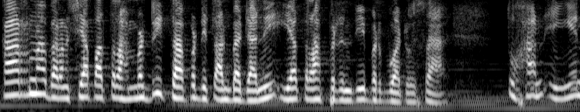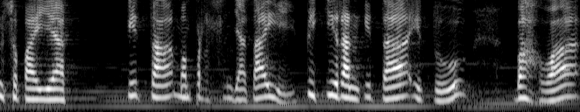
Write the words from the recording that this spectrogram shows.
Karena barang siapa telah menderita penderitaan badani, ia telah berhenti berbuat dosa. Tuhan ingin supaya kita mempersenjatai pikiran kita itu bahwa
